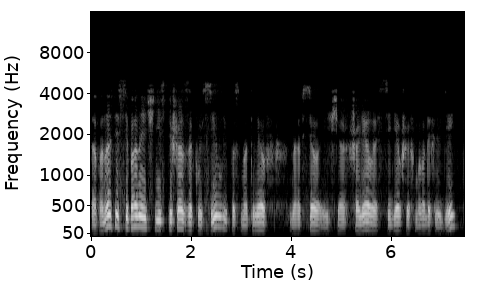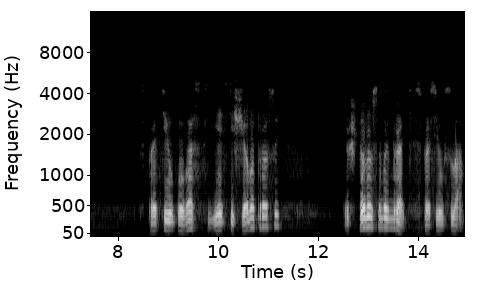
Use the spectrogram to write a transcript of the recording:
Афанасий Степанович не спеша закусил и, посмотрев на все еще шалело сидевших молодых людей, спросил, «У вас есть еще вопросы?» «Что нам с собой брать?» — спросил Слав.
